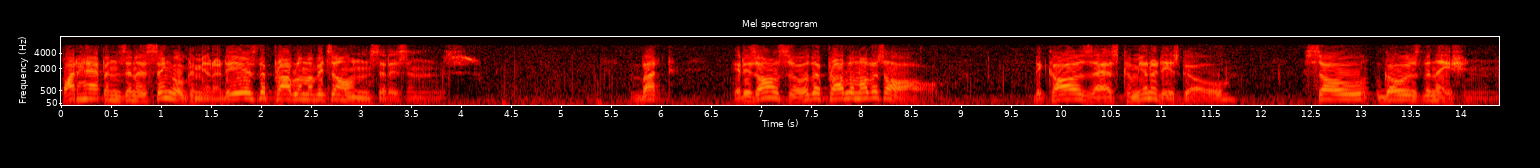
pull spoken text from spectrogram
What happens in a single community is the problem of its own citizens. But it is also the problem of us all. Because as communities go, so goes the nation.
